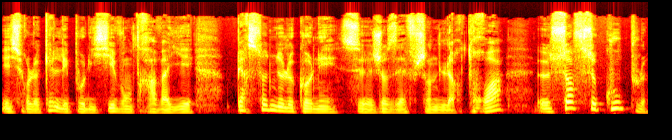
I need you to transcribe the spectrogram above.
et sur lequel les policiers vont travailler. Personne ne le connaît, ce Joseph Chandler III, sauf ce couple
